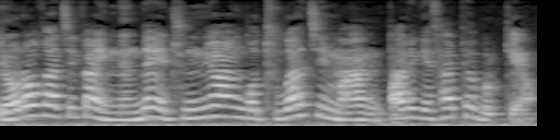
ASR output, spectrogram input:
여러 가지가 있는데 중요한 거 두 가지만 빠르게 살펴볼게요.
